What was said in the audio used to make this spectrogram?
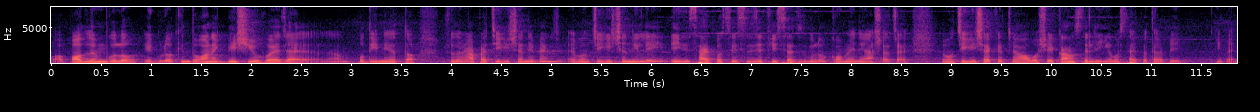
প্রবলেমগুলো এগুলো কিন্তু অনেক বেশিও হয়ে যায়, প্রতিনিয়ত। সুতরাং আপনার চিকিৎসা নেবেন এবং চিকিৎসা নিলেই এই সাইকোসিসের যে ফিচার্সগুলো কমে নিয়ে আসা যায়। এবং চিকিৎসার ক্ষেত্রে অবশ্যই কাউন্সেলিং এবং সাইকোথেরাপি নেবেন।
